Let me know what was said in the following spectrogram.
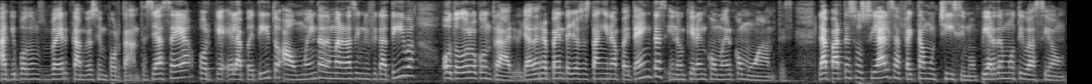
Aquí podemos ver cambios importantes, ya sea porque el apetito aumenta de manera significativa o todo lo contrario, ya de repente ellos están inapetentes y no quieren comer como antes. La parte social se afecta muchísimo, pierden motivación,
